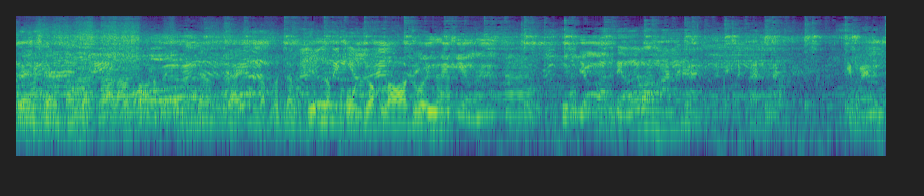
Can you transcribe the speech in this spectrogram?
เพื่อนแชร์ต่อบอกต่อเล่าต่อและเป็นกำลัง ใจให้กับคนทำคลิปและโคยกล้อด้วยนะ ไม่เกี่ยวนะสุดยอด เสียวแล้วความมันนะฮะเก็บไว้ลูก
